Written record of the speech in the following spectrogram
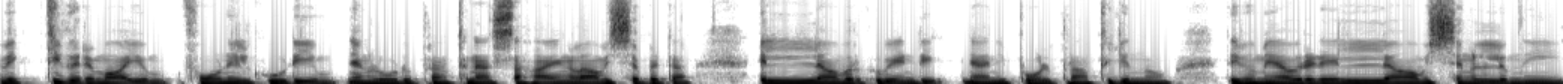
വ്യക്തിപരമായും ഫോണിൽ കൂടിയും ഞങ്ങളോട് പ്രാർത്ഥനാ സഹായങ്ങൾ ആവശ്യപ്പെട്ട എല്ലാവർക്കു വേണ്ടി ഞാനിപ്പോൾ പ്രാർത്ഥിക്കുന്നു. ദൈവമേ അവരുടെ എല്ലാ ആവശ്യങ്ങളിലും നീ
